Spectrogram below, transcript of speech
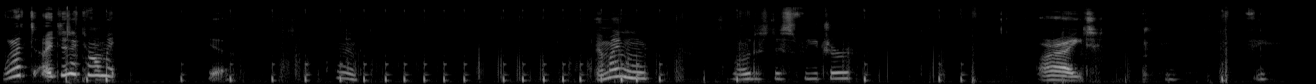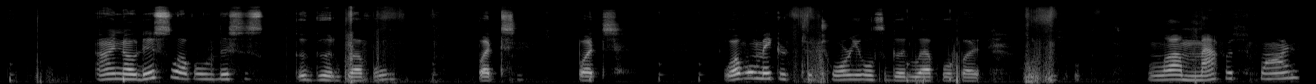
what? I did a comment. Yeah. Hmm. Am notice this feature? Alright. I know this level, this is a good level. But, but, Level Maker tutorial is a good level, but La Mapathon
